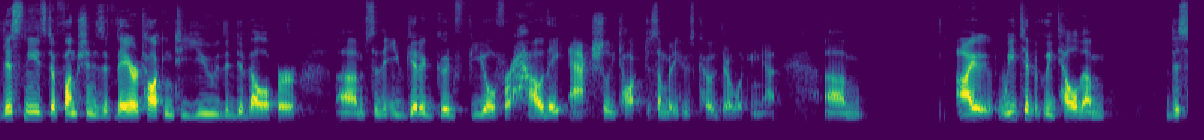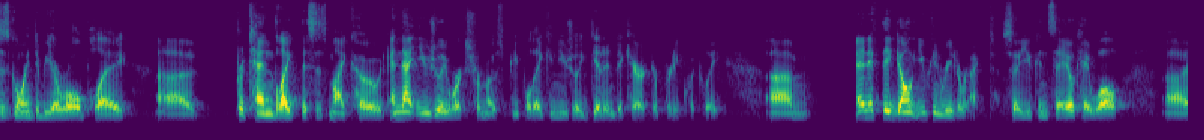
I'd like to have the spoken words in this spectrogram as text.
this needs to function as if they are talking to you, the developer, um, so that you get a good feel for how they actually talk to somebody whose code they're looking at. Um, I, we typically tell them this is going to be a role play. Uh, pretend like this is my code. And that usually works for most people. They can usually get into character pretty quickly. Um, and if they don't, you can redirect. So you can say, okay, well, uh,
